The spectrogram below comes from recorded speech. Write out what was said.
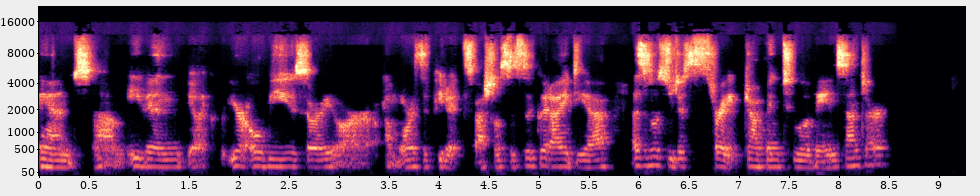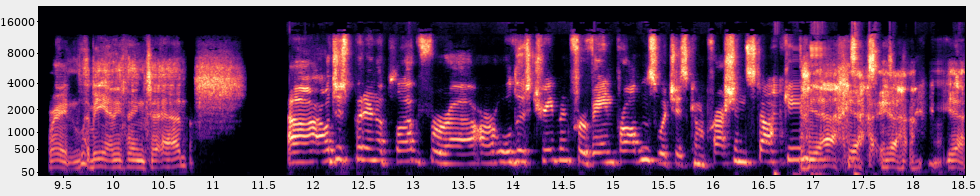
and um, even you know, like your OBs or your um, orthopedic specialist is a good idea as opposed to just straight jumping to a vein center. Great. Libby, anything to add? Uh, I'll just put in a plug for uh, our oldest treatment for vein problems, which is compression stocking. Yeah, yeah, yeah, yeah.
